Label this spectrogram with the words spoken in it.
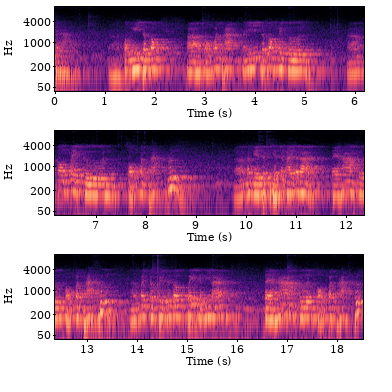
ก็ได้ตรงนี้จะต้องอสองบรรทัดนี้จะต้องไม่เกินต้องไม่เกินสองบรรทัดครึ่งนะนักเรียนจะเขียนยังไงก็ได้ แต่ห้ามเกินสองบรรทัดครึ่งไม่จำเป็นจะต้องเป๊ะอย่างนี้นะ แต่ห้ามเกินสองบรรทัดครึ่ง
